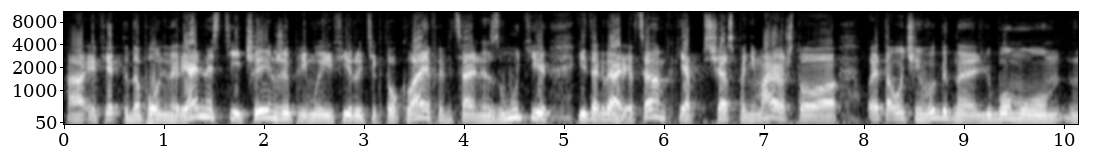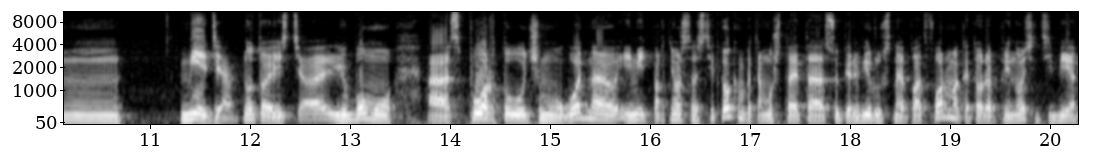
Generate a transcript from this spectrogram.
а, эффекты дополненной реальности, челленджи, прямые эфиры TikTok Live, официальные звуки и так далее. В целом, как я сейчас понимаю, что это очень выгодно любому м- медиа, ну то есть э, любому а, спорту, чему угодно иметь партнерство с ТикТоком, потому что это супервирусная платформа, которая приносит тебе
